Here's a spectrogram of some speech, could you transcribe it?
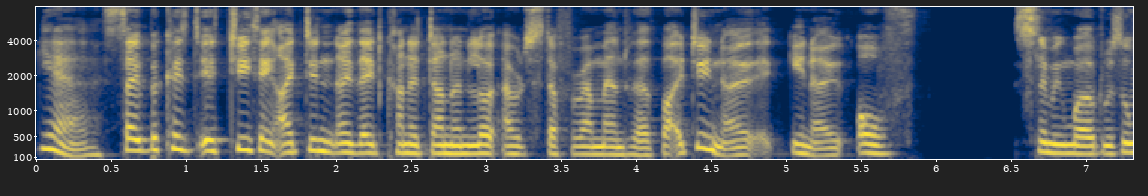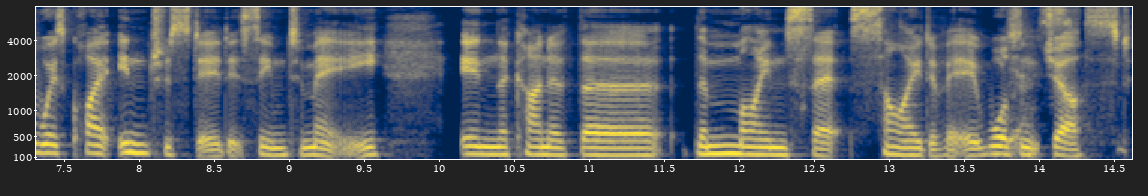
yeah. So, because uh, do you think I didn't know they'd kind of done a lot of stuff around mental health, but I do know, you know, of Slimming World was always quite interested. It seemed to me in the kind of the the mindset side of it. It wasn't yes. just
